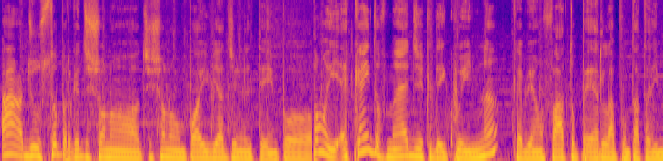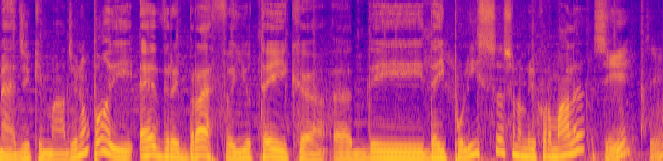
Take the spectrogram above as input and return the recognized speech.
Ah, giusto, perché ci sono, ci sono, un po' i viaggi nel tempo. Poi è Kind of Magic dei Queen, che abbiamo fatto per la puntata di Magic, immagino. Poi Every Breath You Take uh, di, dei Police, se non mi ricordo male. Sì, sì.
